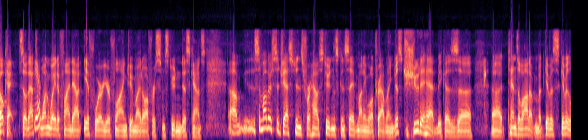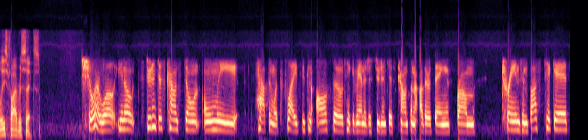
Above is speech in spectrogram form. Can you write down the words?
Okay, so that's yep. one way to find out if where you're flying to might offer some student discounts. Um, some other suggestions for how students can save money while traveling. Just shoot ahead because uh, uh, ten's a lot of them, but give us give it at least five or six. Sure. Well, you know, student discounts don't only happen with flights. You can also take advantage of student discounts on other things from trains and bus tickets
